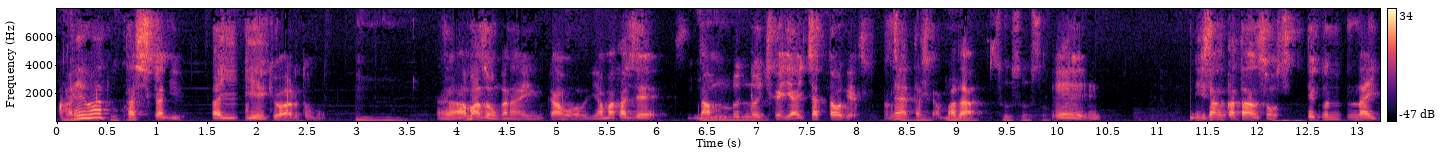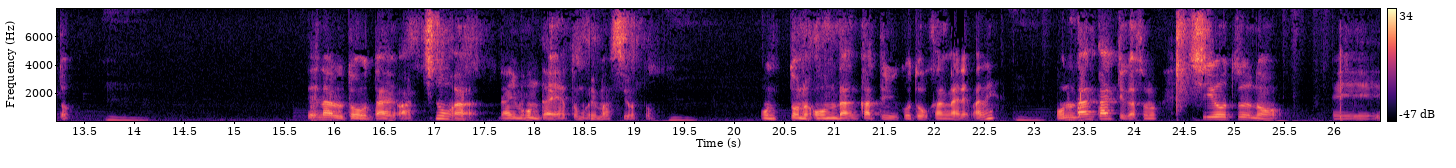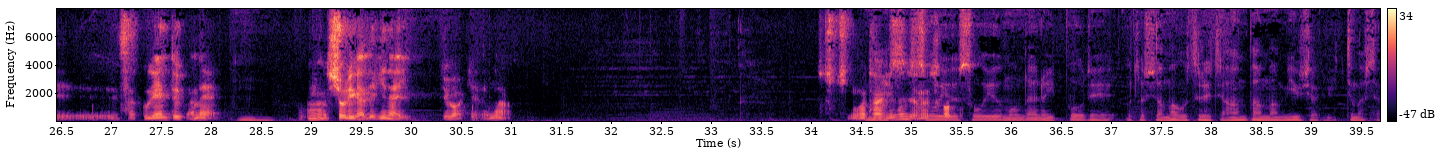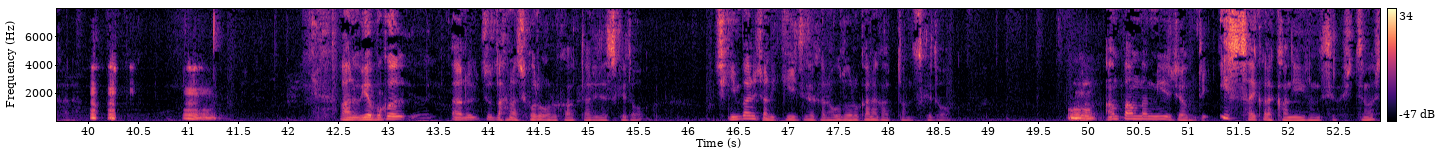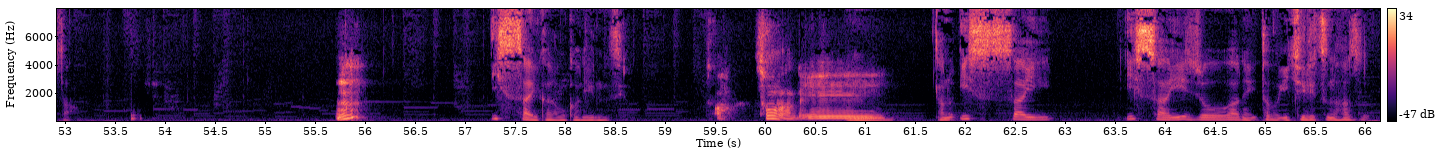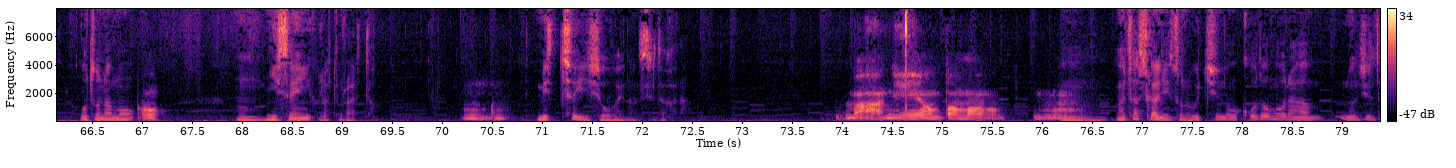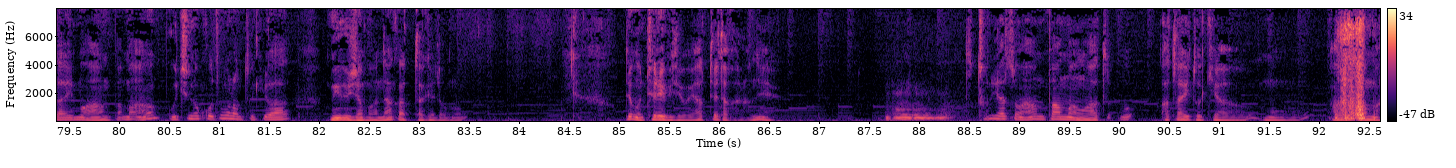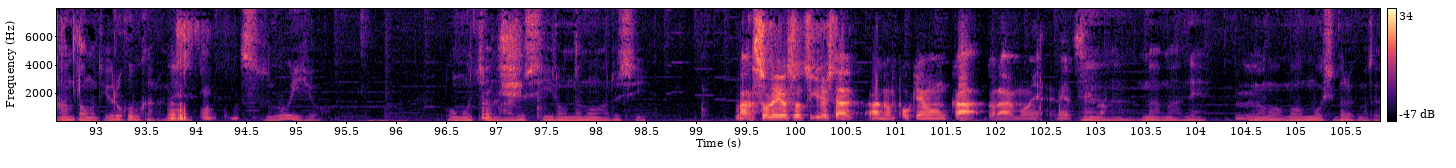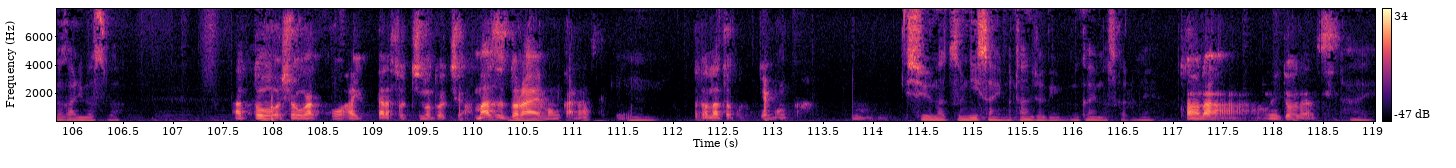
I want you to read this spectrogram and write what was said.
あれは確かに大影響あると思う。うんうん。アマゾンか何かを山火事で何分の1か焼いちゃったわけですよね、確か。まだ、うんそうそうそう。えー二酸化炭素を吸ってくんないと。うん。ってなると、だいあっちの方が大問題やと思いますよと。うん。本当の温暖化ということを考えればね。うん。温暖化っていうか、その CO2 の、えー削減というかね、うん。うん、処理ができないっていうわけやでな。そっちの方が大変なんじゃないですか？そういう、そういう問題の一方で、私は孫連れてアンパンマンミュージアムに行ってましたから。うん。あの、いや、僕は、あの、ちょっと話コロコロ変わってあれですけど、チキンバレーちゃんに聞いてたから驚かなかったんですけど、うん。アンパンマンミュージアムって1歳からカニいるんですよ。知ってました？うん？1歳からお金いるんですよ。あ、そうなんだ。へえ。あの、1歳、1歳以上はね、多分一律のはず。大人も、あうん、2000いくら取られた。うんうん。めっちゃいい商売なんですよ、だから。まあね、アンパンマン。うん。うんまあ、確かにそのうちの子供らの時代もアンパン、まあうちの子供らの時はミュージアムはなかったけども、でもテレビではやってたからね。うん。とりあえずアンパンマンを与えときゃ、もう、アンパンマン、アンパンマンって喜ぶからね。すごいよ。おもちゃもあるし、いろんなもんあるし。まあ、それを卒業したあのポケモンかドラえもんやね、うん次は。、まあまあね、うんまあもうもうもうしばらくまたかかりますわ。あと、小学校入ったらそっちのどっちか。まずドラえもんかな、先に。うん、その後ポケモンか。週末2歳の誕生日迎えますからね。あら、おめでとうございます。はい。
